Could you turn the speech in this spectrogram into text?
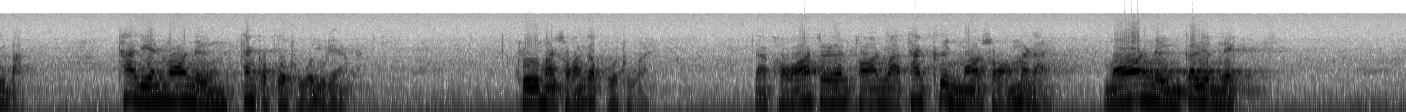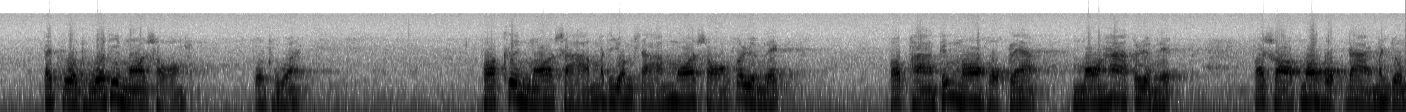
ฏิบัติ ถ้าเรียนมหนึ่งท่านก็ปวดหัวอยู่แล้ว ครูมาสอนก็ปวดหัวแต่ขอเจริญพรว่าท่านขึ้นมสองเมื่อไหร่มหนึ่งก็เรื่องเล็ก ไปปวดหัวที่มสองปวดหัว พอขึ้นมสามมัธยมสามมสองก็เรื่องเล็ก พอผ่านถึงมหกแล้วมห้าก็เรื่องเล็กพอสอบมหกได้มันยม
